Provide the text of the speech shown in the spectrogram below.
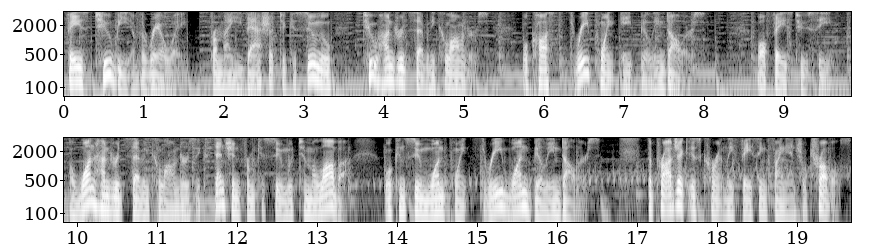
Phase 2B of the railway, from Naivasha to Kisumu, 270 kilometers, will cost $3.8 billion while Phase 2C, a 107 kilometers extension from Kisumu to Malaba, will consume $1.31 billion. The project is currently facing financial troubles.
